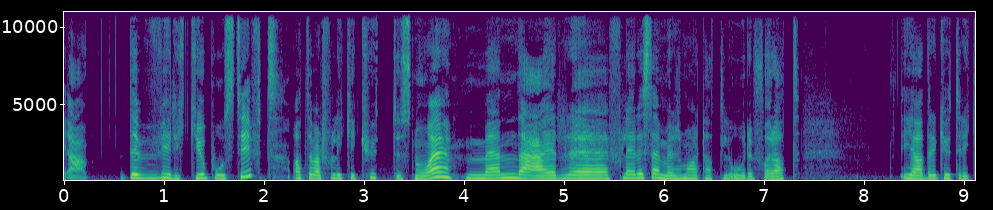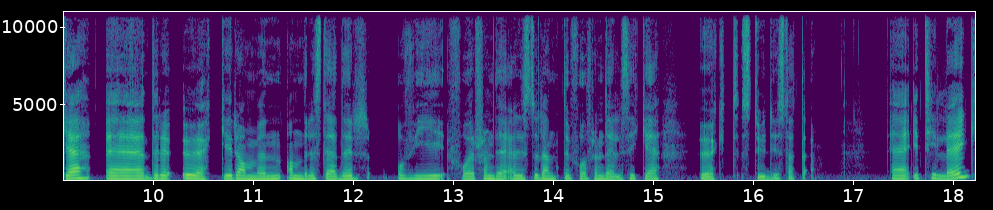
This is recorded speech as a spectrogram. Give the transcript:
Ja, det virker jo positivt at det i hvert fall ikke kuttes noe, men det er flere stemmer som har tatt til orde for at ja, dere kutter ikke. Eh, dere øker rammen andre steder, og vi får eller studenter får fremdeles ikke økt studiestøtte. Eh, I tillegg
